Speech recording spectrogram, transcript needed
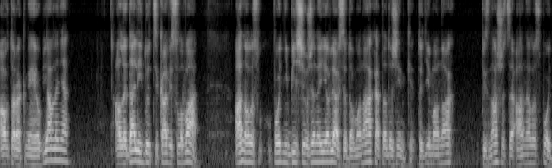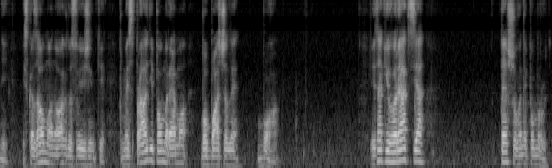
автора книги об'явлення, але далі йдуть цікаві слова. Ангел Господній більше вже не являвся до монаха та до жінки. Тоді монах пізнав, що це ангел Господній, і сказав монах до своєї жінки: Ми справді помремо, бо бачили Бога. І так його реакція те, що вони помруть.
